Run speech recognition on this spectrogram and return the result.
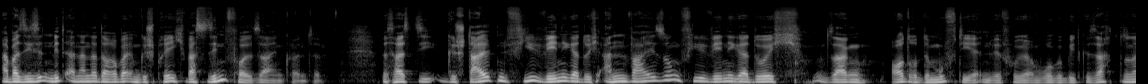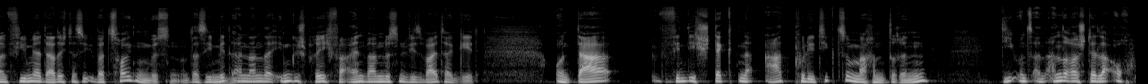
Aber sie sind miteinander darüber im Gespräch, was sinnvoll sein könnte. Das heißt, sie gestalten viel weniger durch Anweisung, viel weniger durch, sagen, Ordre de Mufti, hätten wir früher im Ruhrgebiet gesagt, sondern vielmehr dadurch, dass sie überzeugen müssen und dass sie miteinander im Gespräch vereinbaren müssen, wie es weitergeht. Und da, finde ich, steckt eine Art Politik zu machen drin, die uns an anderer Stelle auch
